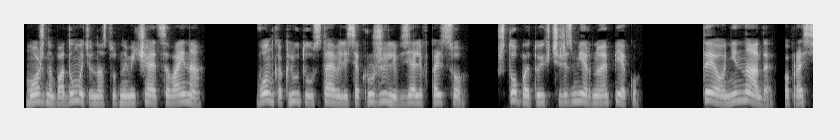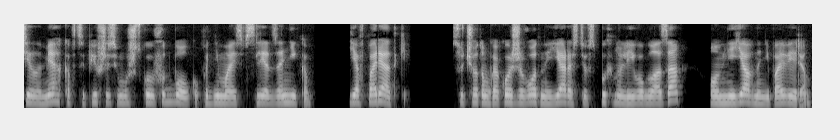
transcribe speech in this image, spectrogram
Можно подумать, у нас тут намечается война. Вон как люто уставились, окружили, взяли в кольцо. Чтоб эту их чрезмерную опеку. «Тео, не надо!» – попросила, мягко вцепившись в мужскую футболку, поднимаясь вслед за Ником. «Я в порядке». С учетом, какой животной яростью вспыхнули его глаза, он мне явно не поверил.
